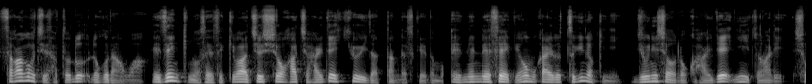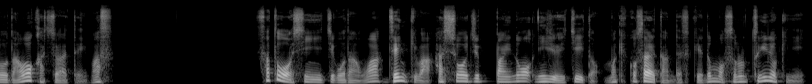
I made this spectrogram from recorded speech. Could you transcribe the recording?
坂口悟六段は、前期の成績は10勝8敗で9位だったんですけれども、年齢制限を迎える次の期に12勝6敗で2位となり、昇段を勝ち取られています。佐藤真一五段は前期は8勝10敗の21位と負け越されたんですけれども、その次の期に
